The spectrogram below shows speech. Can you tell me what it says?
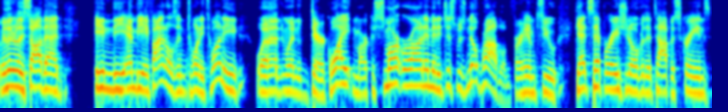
We literally saw that in the NBA Finals in 2020 when when Derrick White and Marcus Smart were on him, and it just was no problem for him to get separation over the top of screens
